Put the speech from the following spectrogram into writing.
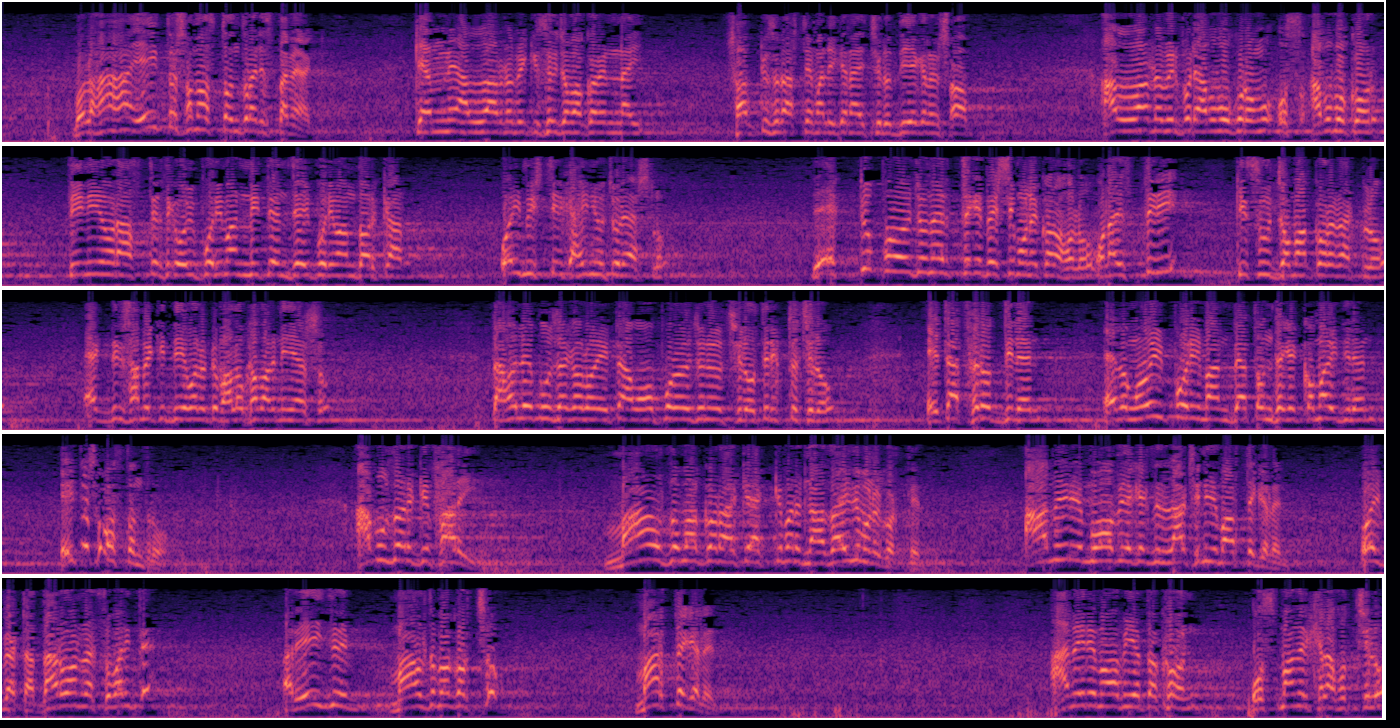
বলো হ্যাঁ হ্যাঁ এই তো সমাজতন্ত্র আর ইসলামে এক। কেমনে আল্লাহর নবী কিছুই জমা করেন নাই? সব কিছু রাষ্ট্রের মালিকানায় ছিল, দিয়ে গেলেন সব। আল্লাহ নবীর পরে আবু বকর আবু বকর, তিনিও রাষ্ট্রের থেকে ওই পরিমাণ নিতেন যেই পরিমাণ দরকার। ওই মিষ্টির কাহিনীও চলে আসলো। একটু প্রয়োজনের থেকে বেশি মনে করা হলো। ওনার স্ত্রী কিছু জমা করে রাখল। একদিন স্বামীকে দিয়ে বলো, একটু ভালো খাবার নিয়ে আসো। তাহলে বোঝা গেল এটা অপ্রয়োজনীয় ছিল, অতিরিক্ত ছিল। এটা ফেরত দিলেন এবং ওই পরিমাণ বেতন থেকে কমাই দিলেন। এই তো সমাজতন্ত্র আবুজার গেফারি মাল জমা করাকে একেবারে নাজাইজ মনে করতেন। আমির মহাবিয়াকে একদিন লাঠি নিয়ে মারতে গেলেন। ওই বেটা, দারোয়ান রাখছো বাড়িতে? আর এই যে মাল জমা করছ, মারতে গেলেন। আমির মহাবিয়া তখন ওসমানের খেলা হচ্ছিল।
